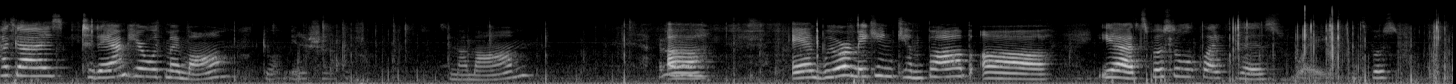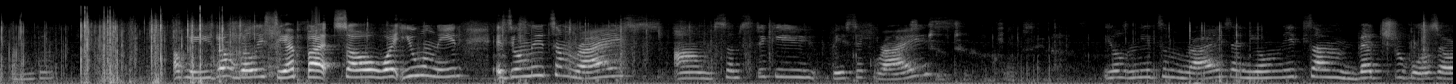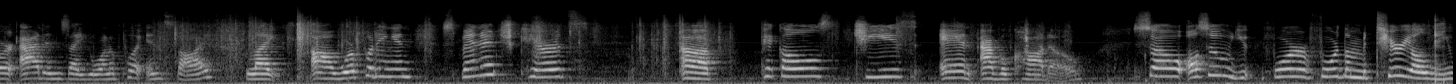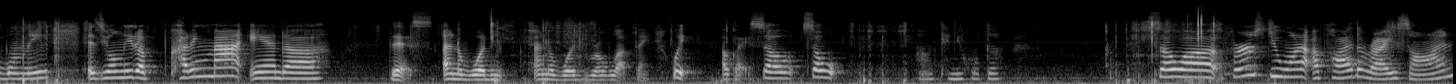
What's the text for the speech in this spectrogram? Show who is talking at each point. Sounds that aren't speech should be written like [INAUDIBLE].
Speaker 1: Hi guys, today I'm here with my mom. Do you want me to show is my mom. Uh, and we are making kimbap. Uh, yeah, it's supposed to look like this. Wait, it's supposed Okay, you don't really see it, but so what you will need is you'll need some rice, um, some sticky basic rice.
Speaker 2: Close enough.
Speaker 1: You'll need some rice and you'll need some vegetables or add-ins that you want to put inside. Like uh, we're putting in spinach, carrots, uh, pickles, cheese, and avocado. So also you, for for the material you will need is you'll need a cutting mat and uh, this and a wood and a wood roll up thing. Wait, okay. So so um, can you hold the so uh, first you want to apply the rice on.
